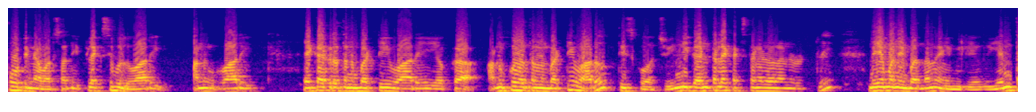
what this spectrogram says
ఫోర్టీన్ అవర్స్ అది ఫ్లెక్సిబుల్ వారి అను వారి ఏకాగ్రతను బట్టి వారి యొక్క అనుకూలతను బట్టి వారు తీసుకోవచ్చు. ఇన్ని గంటలే ఖచ్చితంగా చదవాలనేటువంటి నియమ నిబంధనలు ఏమీ లేదు ఎంత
